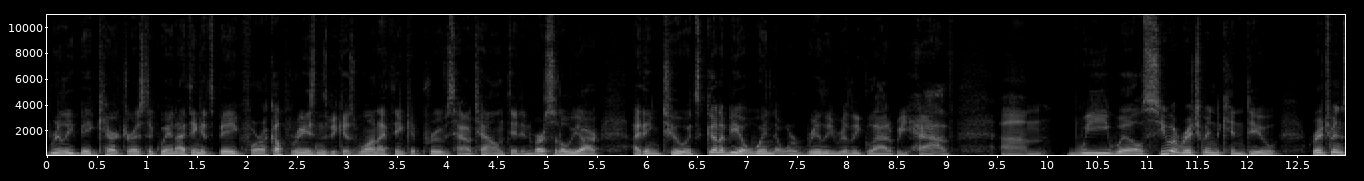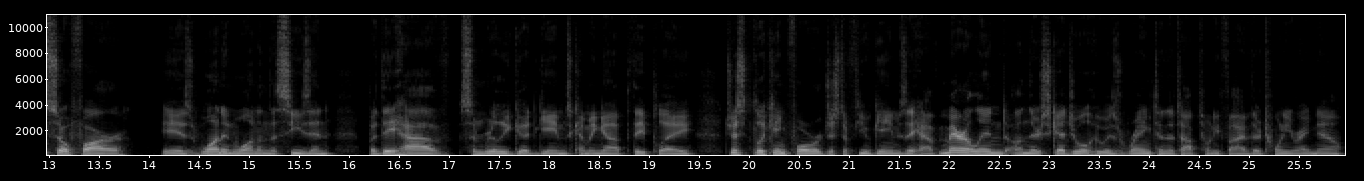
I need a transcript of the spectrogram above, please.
really big characteristic win. I think it's big for a couple reasons because one, I think it proves how talented and versatile we are. I think two, it's going to be a win that we're really, really glad we have. Um, we will see what Richmond can do. Richmond so far is one and one on the season but they have some really good games coming up. They play, just looking forward, just a few games. They have Maryland on their schedule, who is ranked in the top 25. They're 20 right now.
